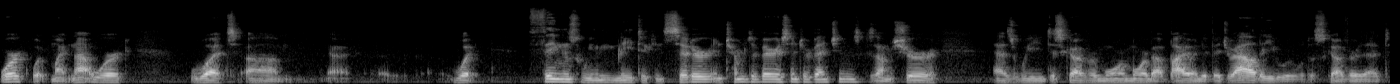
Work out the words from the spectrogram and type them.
work, what might not work, what um, uh, what things we need to consider in terms of various interventions. Because I'm sure as we discover more and more about bioindividuality, we will discover that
